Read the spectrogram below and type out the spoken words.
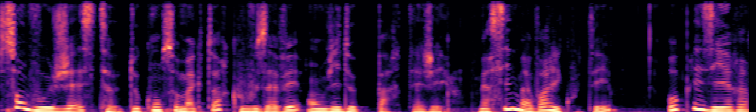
sont vos gestes de consommateur que vous avez envie de partager? Merci de m'avoir écouté. Au plaisir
